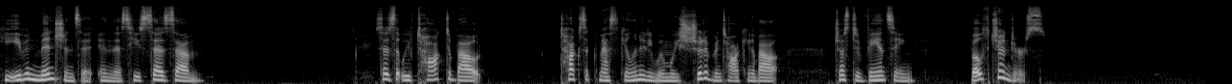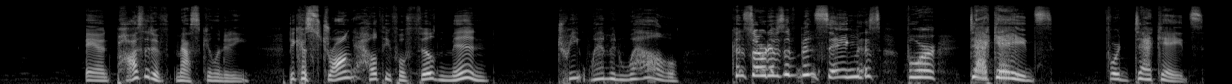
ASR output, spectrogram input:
he even mentions it in this. He says, um, says that we've talked about toxic masculinity when we should have been talking about just advancing both genders and positive masculinity because strong, healthy, fulfilled men treat women well. Conservatives have been saying this for decades. For decades.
